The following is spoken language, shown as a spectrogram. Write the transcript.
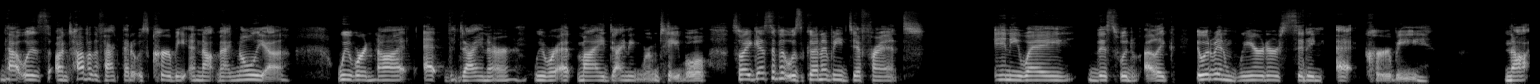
that was on top of the fact that it was Kerbey and not magnolia. We were not at the diner. We were at my dining room table. So i guess if it was going to be different anyway this would uh, like it would have been weirder sitting at Kerbey not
